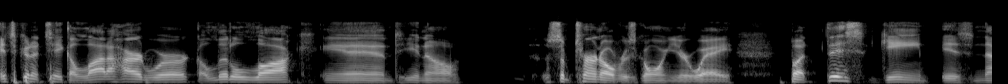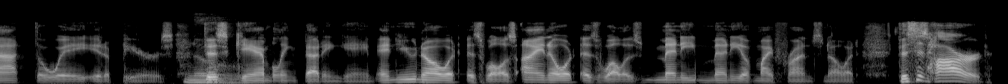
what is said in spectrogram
it's going to take a lot of hard work, a little luck, and you know, some turnovers going your way. But this game is not the way it appears. No. This gambling betting game. And you know it as well as I know it, as well as many, many of my friends know it. This is hard.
